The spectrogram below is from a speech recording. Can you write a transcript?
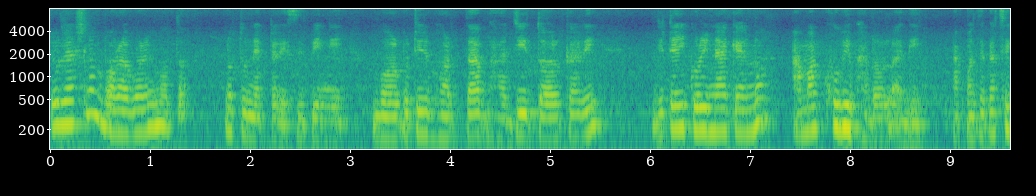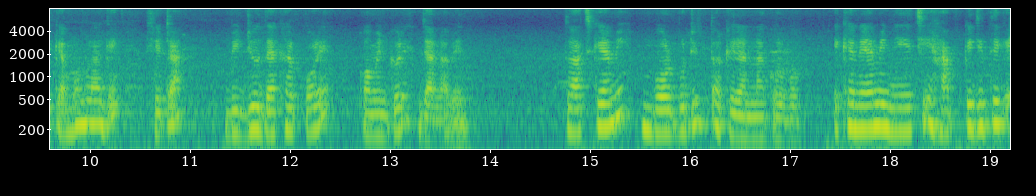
চলে আসলাম বরাবরের মতো নতুন একটা রেসিপি নিয়ে। বরবটির ভর্তা, ভাজি, তরকারি, যেটাই করি না কেন, আমার খুবই ভালো লাগে। আপনাদের কাছে কেমন লাগে সেটা ভিডিও দেখার পরে কমেন্ট করে জানাবেন। তো আজকে আমি বরবটির তরকারি রান্না করব। এখানে আমি নিয়েছি হাফ কেজি থেকে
